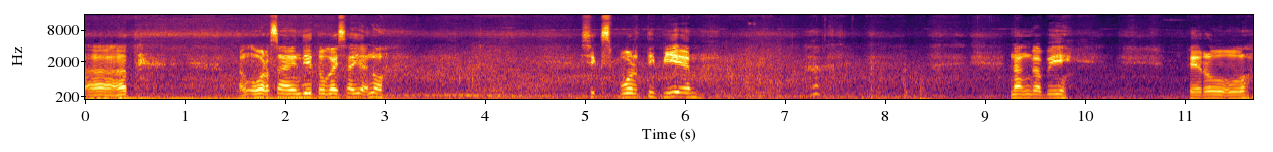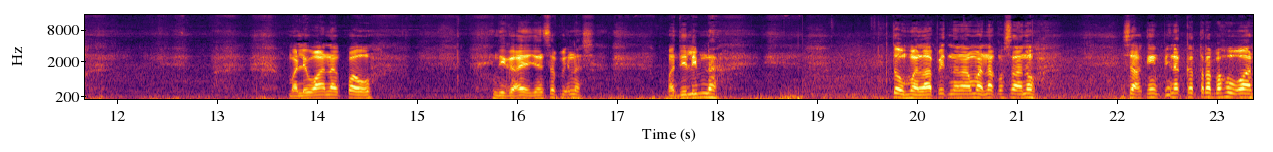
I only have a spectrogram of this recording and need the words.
At Ang oras ngayon dito guys ay ano 6.40pm Ng gabi. Pero Maliwanag pa oh. Hindi gaya dyan sa Pinas. Madilim na. Ito malapit na naman ako sa ano Sa aking pinagkatrabahuan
